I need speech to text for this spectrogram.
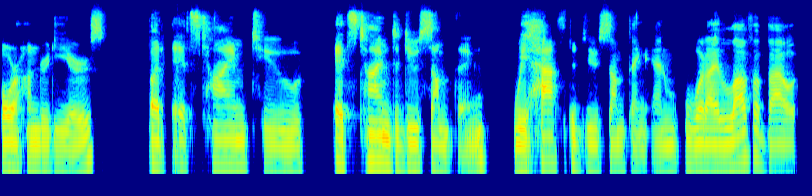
400 years but it's time to it's time to do something. We have to do something and what i love about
